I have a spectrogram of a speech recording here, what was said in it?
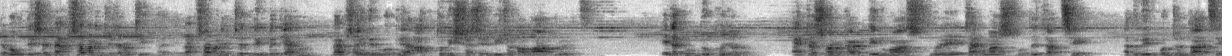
এবং দেশের ব্যবসা বাণিজ্য যেন ঠিক থাকে। ব্যবসা বাণিজ্য দেখবেন যে এখন ব্যবসায়ীদের মধ্যে আত্মবিশ্বাসের ভীষণ অভাব রয়েছে। এটা খুব দুঃখজনক। একটা সরকার তিন মাস ধরে, চার মাস হতে যাচ্ছে, এতদিন পর্যন্ত আছে,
